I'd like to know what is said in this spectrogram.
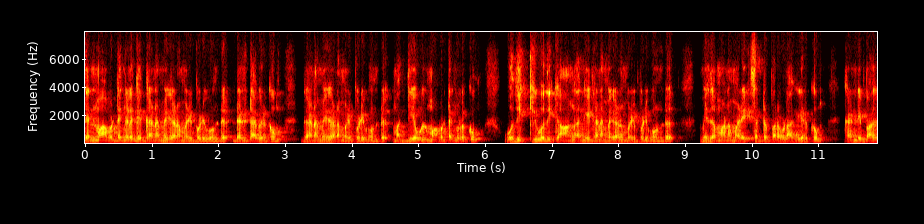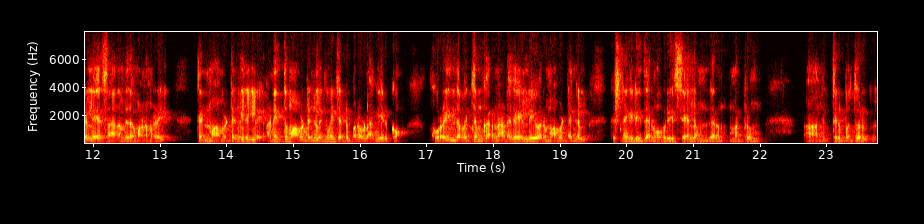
தென் மாவட்டங்களுக்கு கனமிகன மிக உண்டு. டெல்டாவிற்கும் கனமிகன மிக உண்டு. மத்திய உள் மாவட்டங்களுக்கும் ஒதுக்கி ஒதுக்கி ஆங்காங்கே கனமிகன மிக உண்டு. மிதமான மழை சற்று பரவலாக இருக்கும். கண்டிப்பாக லேசான மிதமான மழை தென் மாவட்டங்களில் அனைத்து மாவட்டங்களுக்குமே சற்று பரவலாக இருக்கும். குறைந்தபட்சம் கர்நாடக எல்லையோர மாவட்டங்கள் கிருஷ்ணகிரி தருமபுரி சேலம் தரும் மற்றும் திருப்பத்தூர்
